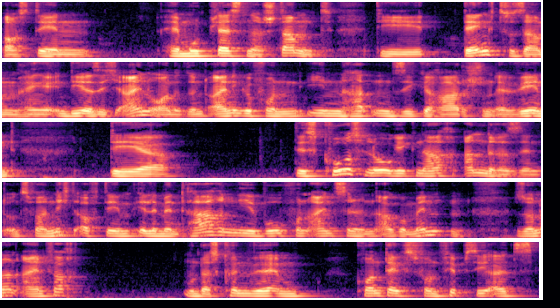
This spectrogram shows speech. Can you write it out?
aus denen Helmut Plessner stammt, die Denkzusammenhänge, in die er sich einordnet, und einige von ihnen hatten Sie gerade schon erwähnt, der Diskurslogik nach andere sind. Und zwar nicht auf dem elementaren Niveau von einzelnen Argumenten, sondern einfach, und das können wir im Kontext von FIPSI als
